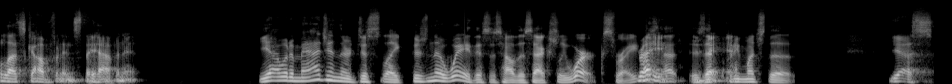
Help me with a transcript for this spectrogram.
less confidence they have in it. Yeah, I would imagine they're just like, there's no way this is how this actually works, right? Right. Is that, is that pretty much the? Yes.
